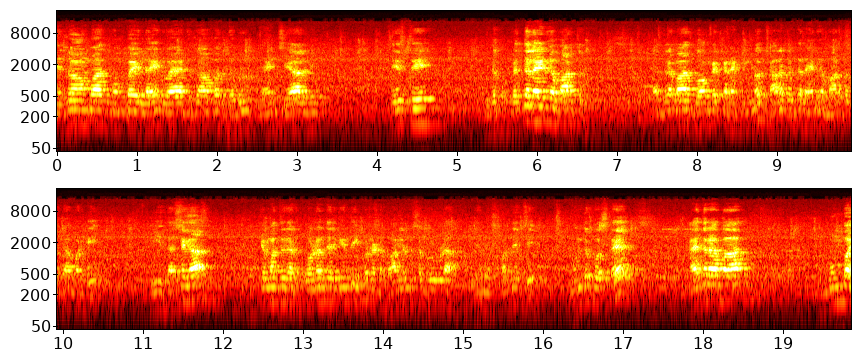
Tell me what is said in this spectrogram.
Nizamabad Mumbai line via Nizamabad double line చేయాలని చేస్తే ఇది ఒక పెద్ద లైన్గా మారుతుంది. హైదరాబాద్ బాంబే కనెక్టింగ్లో చాలా పెద్ద లైన్గా మారుతుంది కాబట్టి ఈ దశగా ముఖ్యమంత్రి గారు కోరడం జరిగింది. ఇక్కడ పార్లమెంట్ సభ్యులు కూడా దీన్ని స్పందించి ముందుకు వస్తే హైదరాబాద్ ముంబై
